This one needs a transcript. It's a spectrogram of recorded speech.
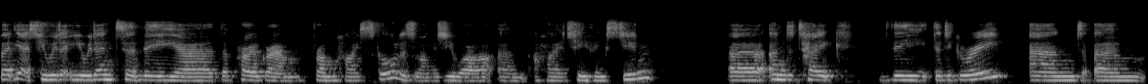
but yes, you would, you would enter the, uh, the program from high school as long as you are um, a high achieving student, uh, undertake the, the degree and um,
